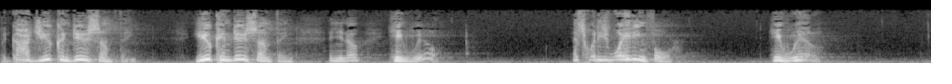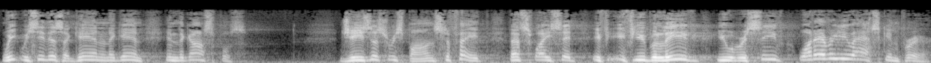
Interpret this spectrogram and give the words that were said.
But God, you can do something. You can do something. And you know, He will. That's what he's waiting for. He will. We, we see this again and again in the Gospels. Jesus responds to faith. That's why he said, if, if you believe, you will receive whatever you ask in prayer.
